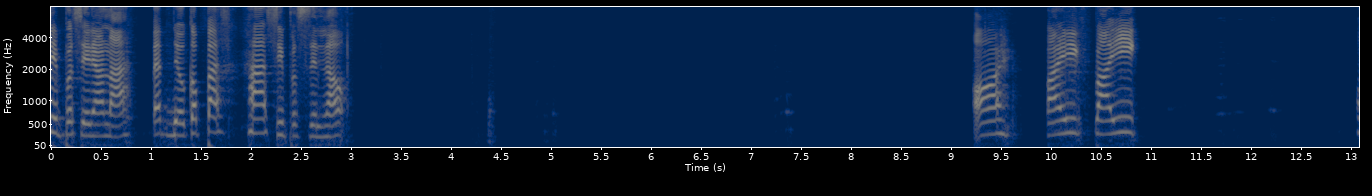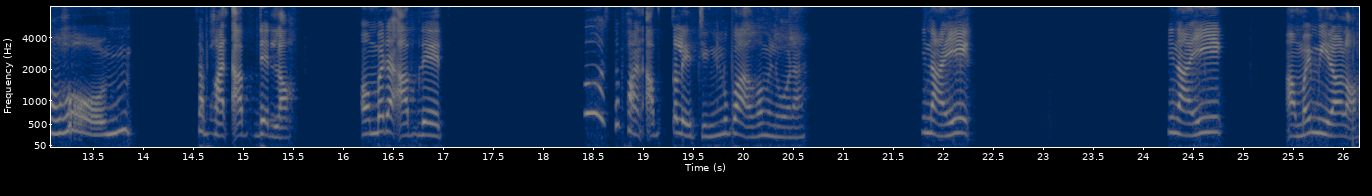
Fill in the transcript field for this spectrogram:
สิบเปอร์เซ็นต์แล้วนะ แป๊บเดียวก็ปัดห้าสิบเปอร์เซ็นแล้วอ้ยไปอีก ไปอีก โอ้โหสะพานอัปเดตเหรออ๋อไม่ได้อัปเดตสะพานอัปเกรดจริงหรือเปล่าก็ไม่รู้นะ ที่ไหนอีก ที่ไหนอีกอ่าวไม่มีแล้วเหรอ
